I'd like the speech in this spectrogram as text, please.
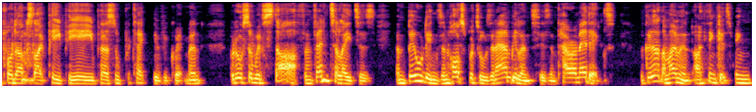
products like PPE, personal protective equipment, but also with staff and ventilators and buildings and hospitals and ambulances and paramedics. Because at the moment, I think it's been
